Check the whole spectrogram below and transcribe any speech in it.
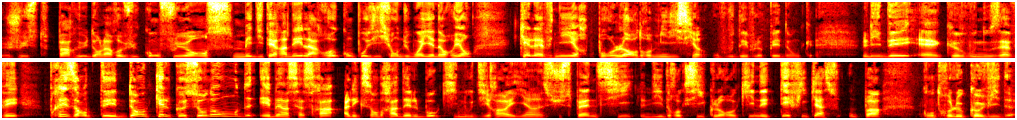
juste paru dans la revue Confluence Méditerranée, la recomposition du Moyen-Orient. Quel avenir pour l'ordre milicien? Vous développez donc l'idée que vous nous avez présentée dans quelques secondes. Eh bien, ça sera Alexandra Delbo qui nous dira, il y a un suspense, si l'hydroxychloroquine est efficace ou pas contre le Covid.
